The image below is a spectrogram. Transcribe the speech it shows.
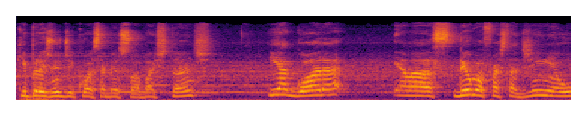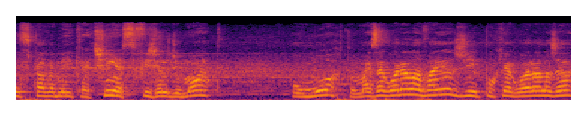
que prejudicou essa pessoa bastante e agora ela deu uma afastadinha ou estava meio quietinha, se fingindo de morta ou morto, mas agora ela vai agir, porque agora ela já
